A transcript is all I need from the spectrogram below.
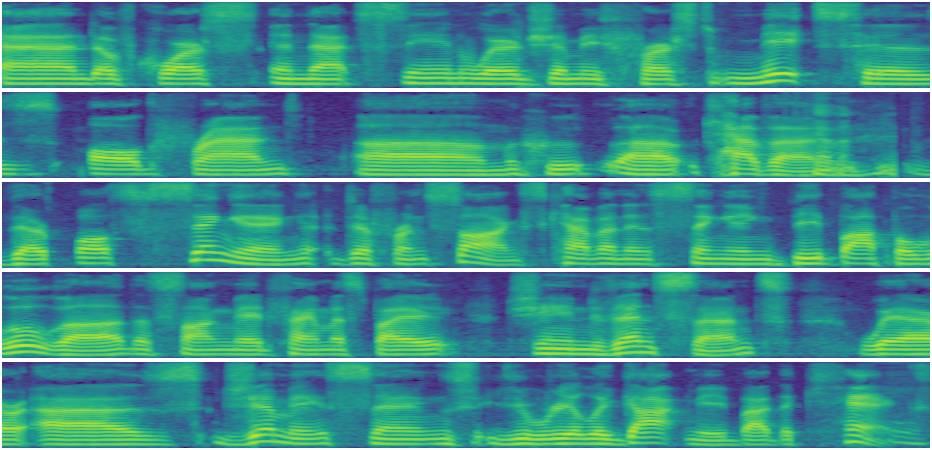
And of course, in that scene where Jimmy first meets his old friend, um, who uh, Kevin, Kevin, they're both singing different songs. Kevin is singing "Beep Bop-A-Lula," the song made famous by Gene Vincent, whereas Jimmy sings "You Really Got Me" by the Kinks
